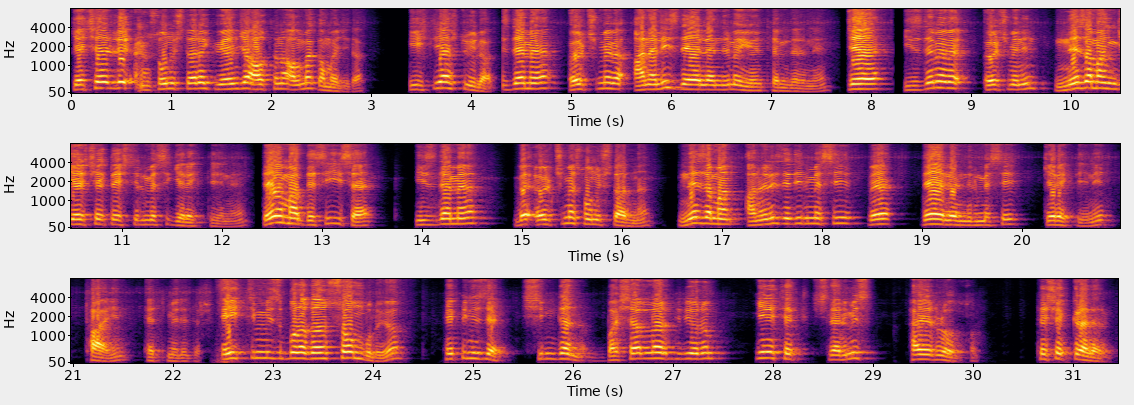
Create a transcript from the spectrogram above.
Geçerli sonuçları güvence altına almak amacıyla ihtiyaç duyulan izleme, ölçme ve analiz değerlendirme yöntemlerini. C. İzleme ve ölçmenin ne zaman gerçekleştirilmesi gerektiğini. D maddesi ise izleme ve ölçme sonuçlarını ne zaman analiz edilmesi ve değerlendirilmesi gerektiğini tayin etmelidir. Eğitimimiz burada son buluyor. Hepinize şimdiden başarılar diliyorum. Yeni tetkikçilerimiz hayırlı olsun. Teşekkür ederim.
